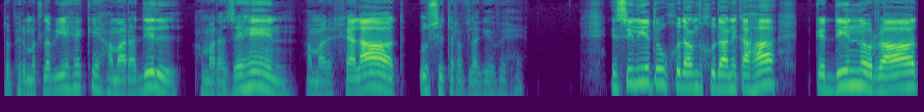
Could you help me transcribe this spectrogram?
تو پھر مطلب یہ ہے کہ ہمارا دل، ہمارا ذہن، ہمارے خیالات اسی طرف لگے ہوئے ہیں۔ اسی لیے تو خدا خدا نے کہا کہ دن اور رات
